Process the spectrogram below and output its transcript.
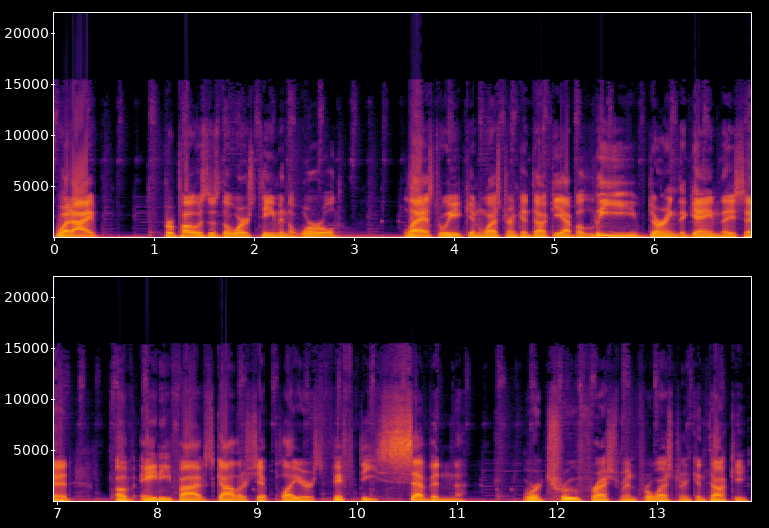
what I proposed as the worst team in the world last week in Western Kentucky. I believe during the game they said of 85 scholarship players, 57 were true freshmen for Western Kentucky.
